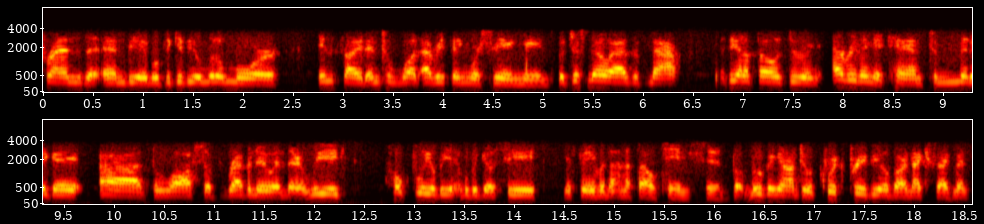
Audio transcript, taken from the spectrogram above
trends and be able to give you a little more insight into what everything we're seeing means. But just know, as of now, that the NFL is doing everything it can to mitigate uh, the loss of revenue in their league. Hopefully, you'll be able to go see your favorite NFL team soon. But moving on to a quick preview of our next segment.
